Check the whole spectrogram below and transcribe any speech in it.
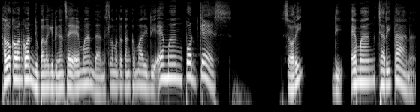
Halo kawan-kawan, jumpa lagi dengan saya Eman dan selamat datang kembali di Emang Podcast. Sorry, di Emang Caritana.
